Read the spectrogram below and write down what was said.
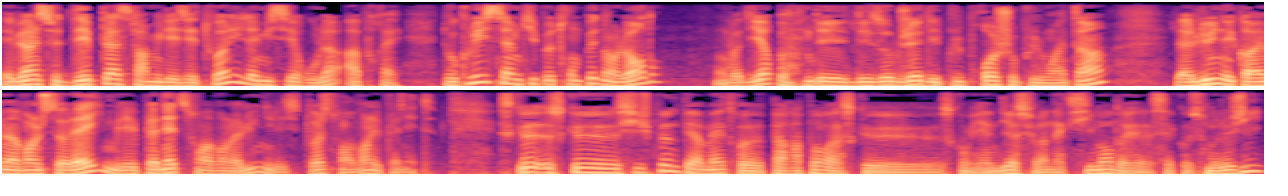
eh bien, elles se déplacent parmi les étoiles, il a mis ces roues-là après. Donc lui, s'est un petit peu trompé dans l'ordre, on va dire, des, objets des plus proches aux plus lointains. La Lune est quand même avant le Soleil, mais les planètes sont avant la Lune et les étoiles sont avant les planètes. Est-ce que, si je peux me permettre, euh, par rapport à ce que ce qu'on vient de dire sur un accident de sa cosmologie,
